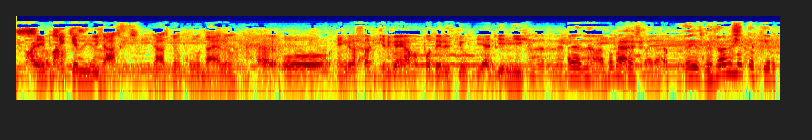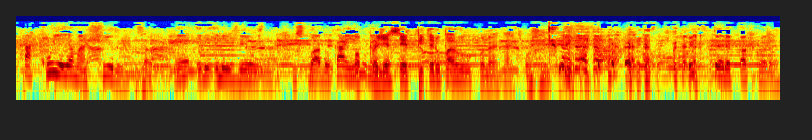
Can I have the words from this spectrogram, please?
Sempre tinha que ser o Jaspion, Jaspion com o Dylan. Cara, o... é engraçado que ele ganhava poderes de, de alienígenas, né? Olha, não, eu vou contar a história. ó. japonês, O né? jovem motoqueiro Takuya Yamashiro, né, ele, ele vê o escoador caindo, Pô, né? podia ser Peter o Paruco, né, cara? Tipo, Terepacorã.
